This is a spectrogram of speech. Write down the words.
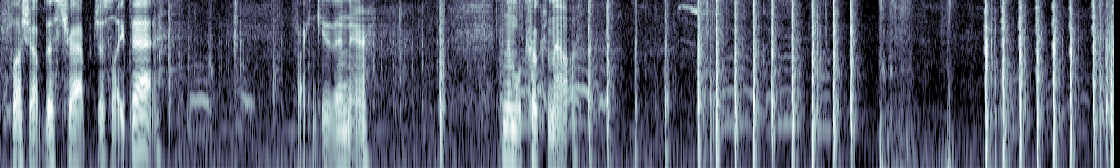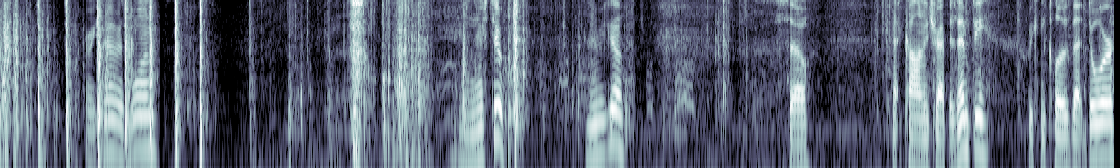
flush up this trap just like that, if I can get it in there, and then we'll cook them out. There we go, there's one. And there's two. There we go. So that colony trap is empty. We can close that door.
